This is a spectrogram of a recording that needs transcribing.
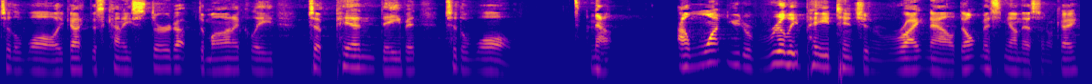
to the wall. He got this kind of stirred up demonically to pin David to the wall. Now, I want you to really pay attention right now. Don't miss me on this one, okay?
